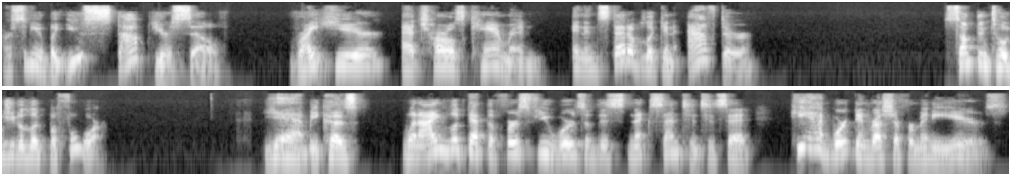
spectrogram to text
Arsenio, but you stopped yourself right here at Charles Cameron. And instead of looking after, something told you to look before. Yeah, because when I looked at the first few words of this next sentence, it said, he had worked in Russia for many years.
